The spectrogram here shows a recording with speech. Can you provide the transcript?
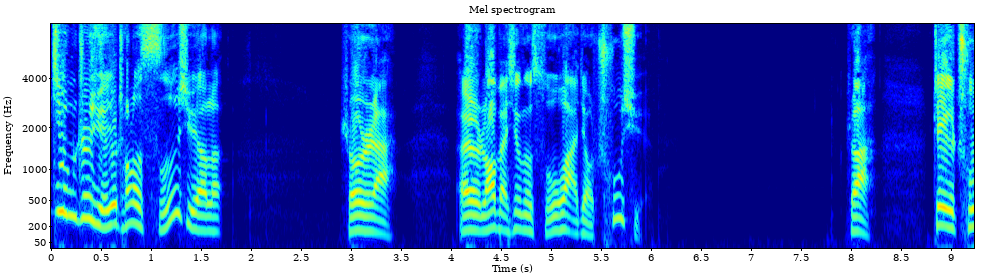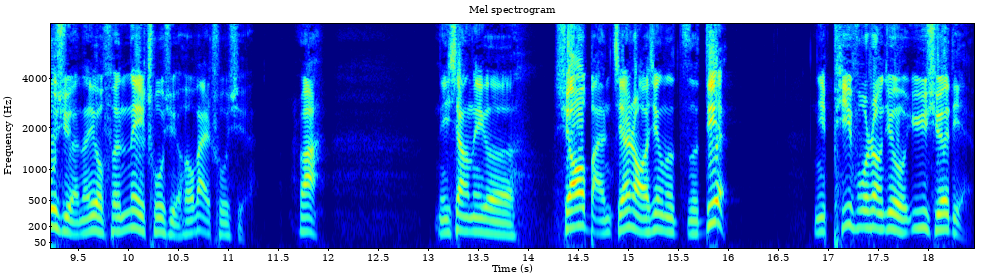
经之血就成了死血了，是不是啊？而，老百姓的俗话叫出血，是吧？这个出血呢，又分内出血和外出血，是吧？你像那个血小板减少性的紫癜，你皮肤上就有淤血点，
